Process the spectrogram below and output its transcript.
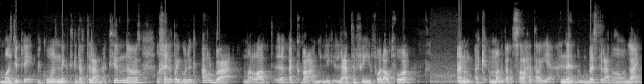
multiplay بيكون إنك تقدر تلعب مع كثير الناس. الخريطة يقول لك أربع مرات آه، أكبر عن اللي لعبته في Fallout 4 أنا ما أقدر الصراحة اتريا إنه بس تلعبها اونلاين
